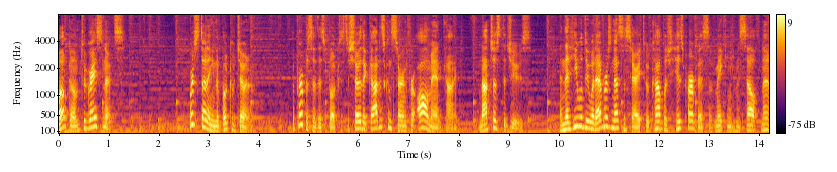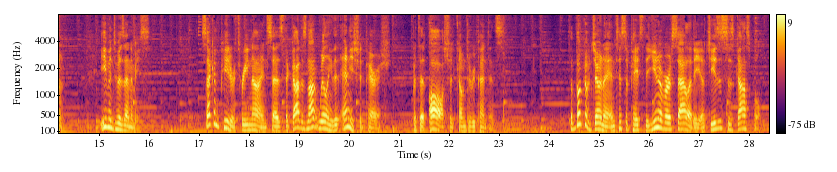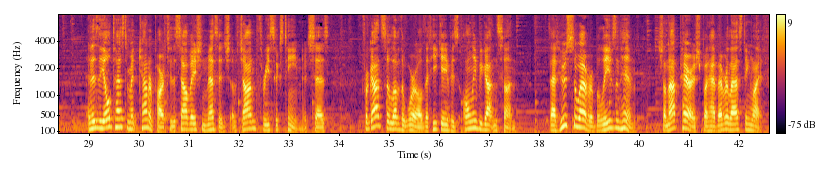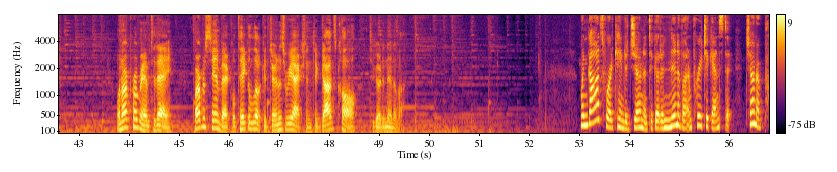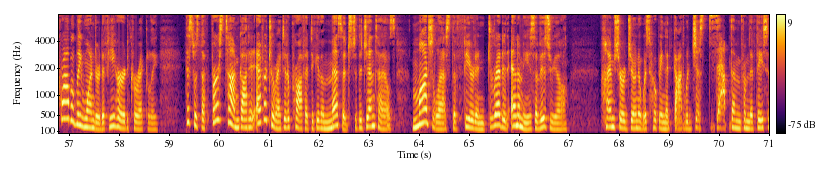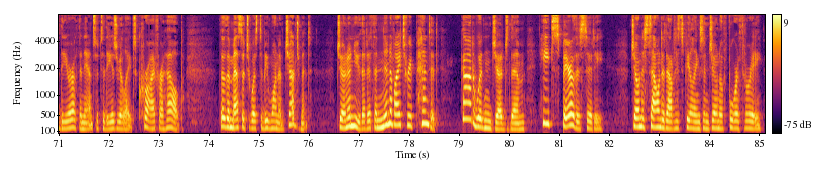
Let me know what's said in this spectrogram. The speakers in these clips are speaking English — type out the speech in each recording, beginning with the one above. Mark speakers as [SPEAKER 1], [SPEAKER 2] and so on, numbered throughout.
[SPEAKER 1] Welcome to Grace Notes. We're studying the book of Jonah. The purpose of this book is to show that God is concerned for all mankind, not just the Jews, and that He will do whatever is necessary to accomplish His purpose of making Himself known, even to His enemies. 2 Peter 3 9 says that God is not willing that any should perish, but that all should come to repentance. The book of Jonah anticipates the universality of Jesus' gospel and is the Old Testament counterpart to the salvation message of John 3:16, which says, "For God so loved the world that he gave his only begotten son, that whosoever believes in him shall not perish but have everlasting life." On our program today, Barbara Sandbeck will take a look at Jonah's reaction to God's call to go to Nineveh.
[SPEAKER 2] When God's word came to Jonah to go to Nineveh and preach against it, Jonah probably wondered if he heard correctly. This was the first time God had ever directed a prophet to give a message to the Gentiles, much less the feared and dreaded enemies of Israel. I'm sure Jonah was hoping that God would just zap them from the face of the earth in answer to the Israelites' cry for help. Though the message was to be one of judgment, Jonah knew that if the Ninevites repented, God wouldn't judge them. He'd spare the city. Jonah sounded out his feelings in Jonah 4 3.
